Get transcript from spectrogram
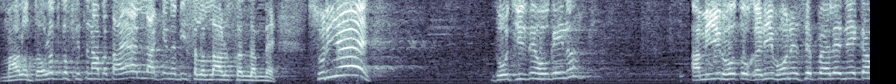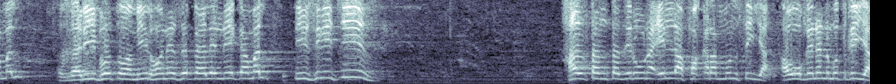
مال و دولت کو فتنہ بتایا اللہ کے نبی صلی اللہ علیہ وسلم نے۔ سنیے، دو چیزیں ہو گئی نا۔ امیر ہو تو غریب ہونے سے پہلے نیک عمل۔ غریب ہو تو امیر ہونے سے پہلے نیک عمل، تیسری چیز حل تنتظرون الا فقرا منسیا او غنن متغیا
